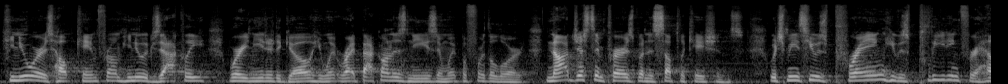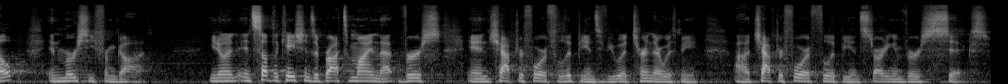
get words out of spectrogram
He knew where his help came from. He knew exactly where he needed to go. He went right back on his knees and went before the Lord, not just in prayers, but in supplications, which means he was praying, he was pleading for help and mercy from God. You know, in, in supplications, it brought to mind that verse in chapter 4 of Philippians. If you would turn there with me, uh, chapter 4 of Philippians, starting in verse 6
